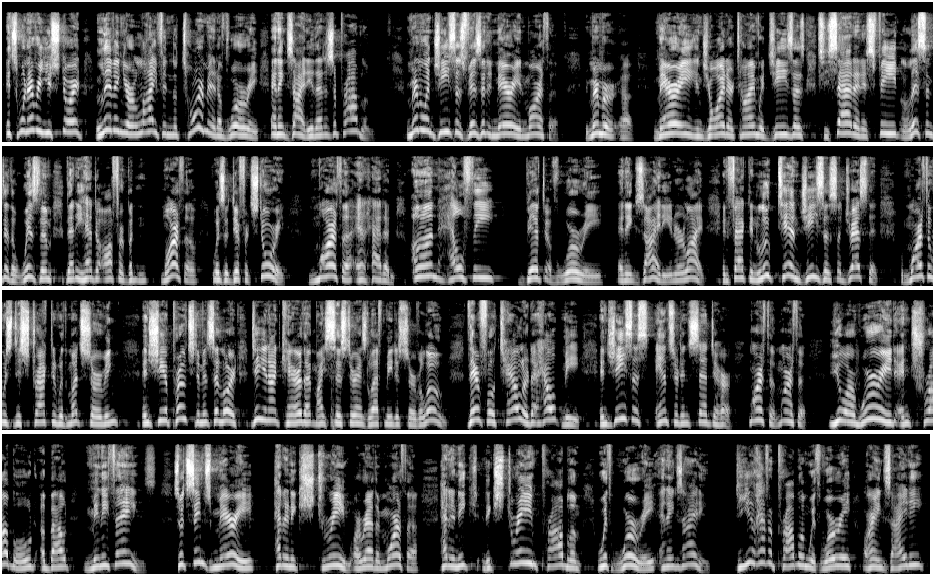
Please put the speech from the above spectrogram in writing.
It's whenever you start living your life in the torment of worry and anxiety that is a problem. Remember when Jesus visited Mary and Martha? Remember, uh, Mary enjoyed her time with Jesus. She sat at his feet and listened to the wisdom that he had to offer. But Martha was a different story. Martha had an unhealthy bit of worry and anxiety in her life. In fact, in Luke 10, Jesus addressed it. Martha was distracted with much serving, and she approached him and said, Lord, do you not care that my sister has left me to serve alone? Therefore tell her to help me. And Jesus answered and said to her, Martha, Martha, you are worried and troubled about many things. So it seems Mary had an extreme, or rather Martha had an, an extreme problem with worry and anxiety. Do you have a problem with worry or anxiety?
